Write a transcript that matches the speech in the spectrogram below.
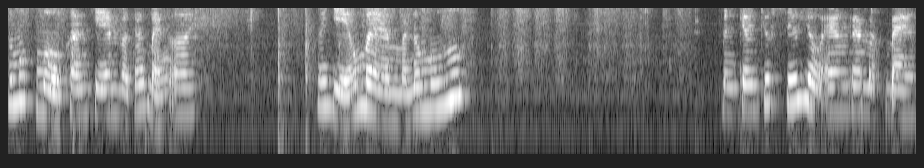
nó mút mượt anh chị em và các bạn ơi. Nó dẻo mềm mà nó mướt. Mình cho chút xíu dầu ăn ra mặt bàn.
